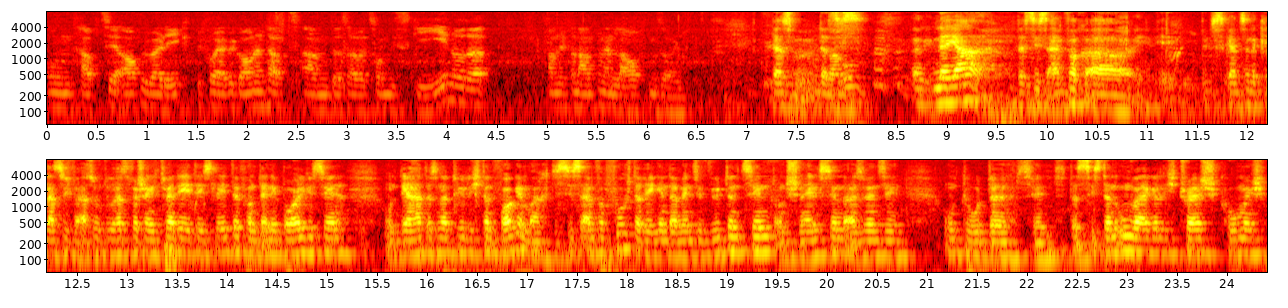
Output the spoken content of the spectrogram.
und habt ihr auch überlegt, bevor ihr begonnen habt, ähm, dass eure Zombies gehen oder haben die von Anfang an laufen sollen? Das, das ist, naja, das ist einfach, äh, das ist ganz eine klassische, also du hast wahrscheinlich 28 Days Later von Danny Boyle gesehen und der hat das natürlich dann vorgemacht. Es ist einfach furchterregender, wenn sie wütend sind und schnell sind, als wenn sie Untote sind. Das ist dann unweigerlich trash, komisch.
